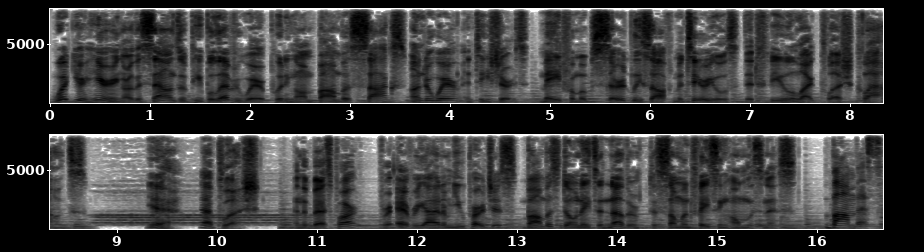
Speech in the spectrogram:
What you're hearing are the sounds of people everywhere putting on Bombas socks, underwear, and t-shirts made from absurdly soft materials that feel like plush clouds. Yeah, that plush. And the best part? For every item you purchase, Bombas donates another to someone facing homelessness. Bombas.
